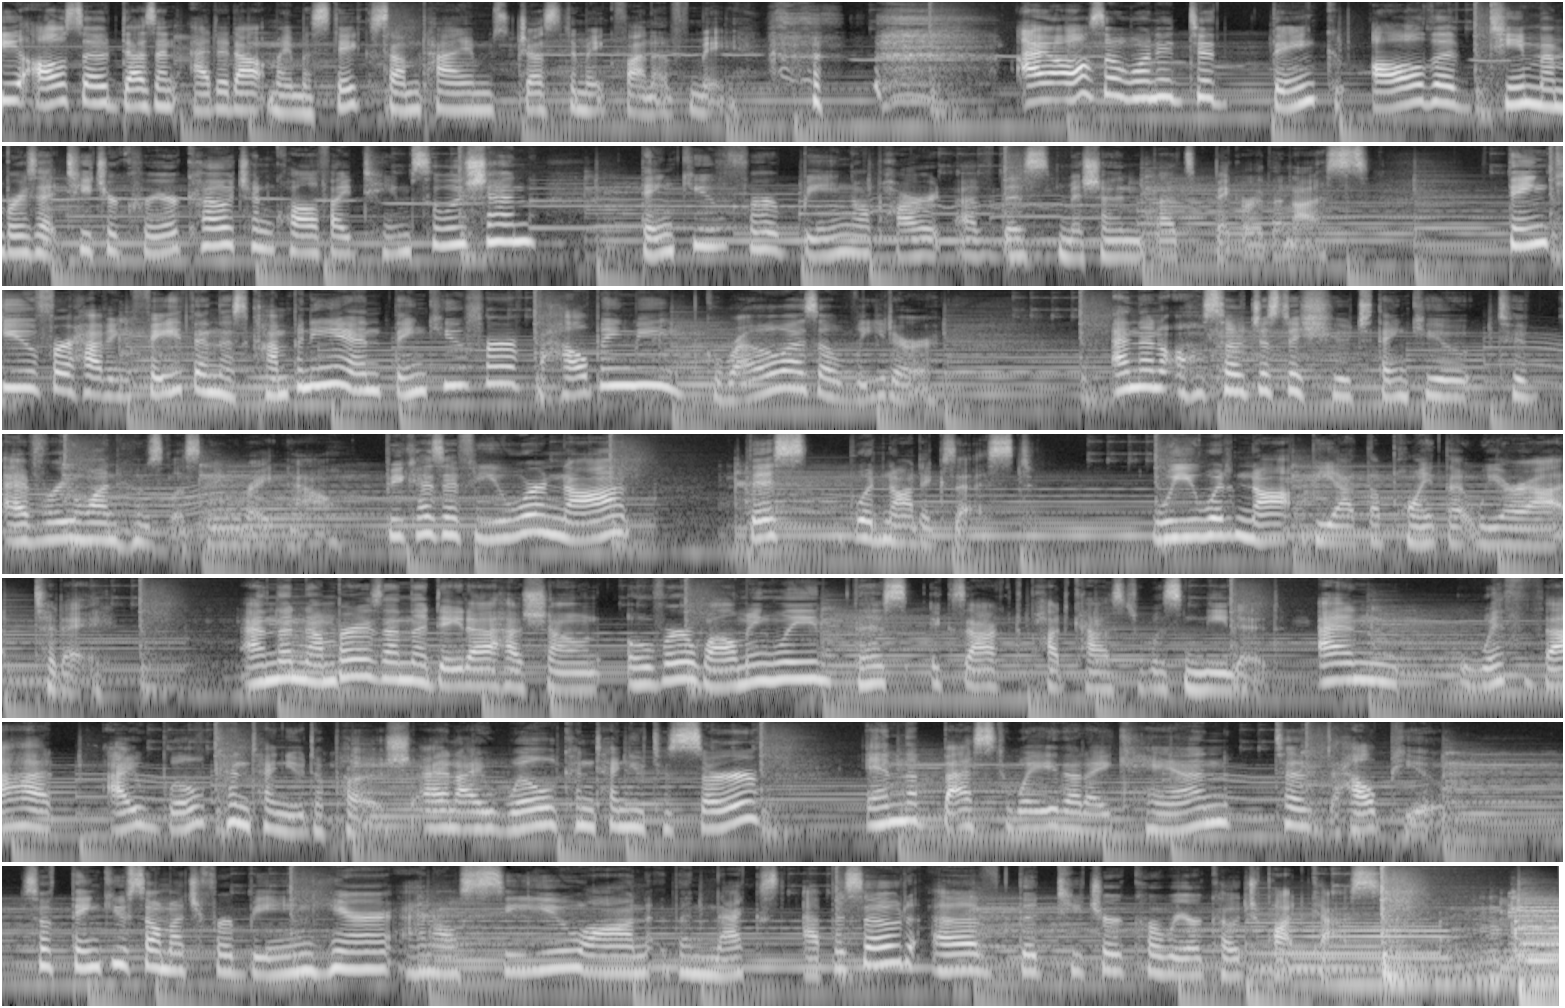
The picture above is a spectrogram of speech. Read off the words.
He also doesn't edit out my mistakes sometimes just to make fun of me. I also wanted to thank all the team members at Teacher Career Coach and Qualified Team Solution. Thank you for being a part of this mission that's bigger than us. thank you for having faith in this company and thank you for helping me grow as a leader. And then also just a huge thank you to everyone who's listening right now. Because if you were not, this would not exist. We would not be at the point that we are at today. And the numbers and the data has shown overwhelmingly this exact podcast was needed. And with that, I will continue to push and I will continue to serve in the best way that I can to help you. So, thank you so much for being here, and I'll see you on the next episode of the Teacher Career Coach Podcast.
